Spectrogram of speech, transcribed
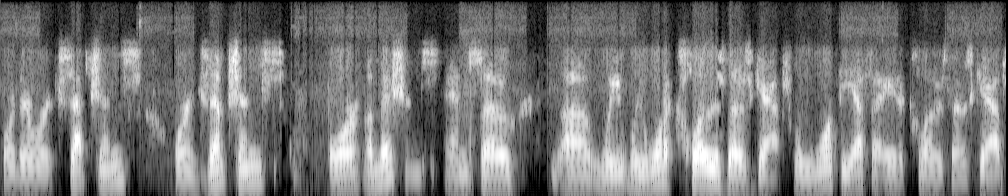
or there were exceptions, or exemptions, or omissions, and so uh, we we want to close those gaps. We want the FAA to close those gaps.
